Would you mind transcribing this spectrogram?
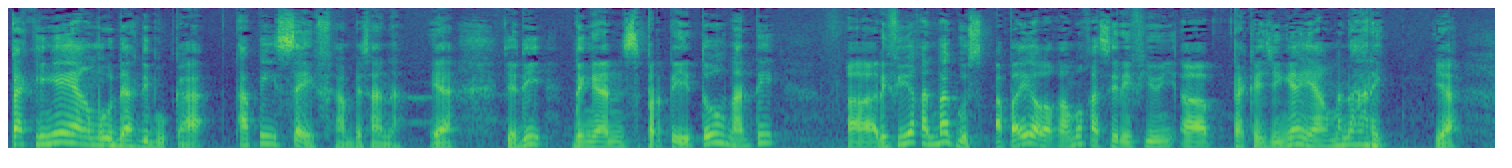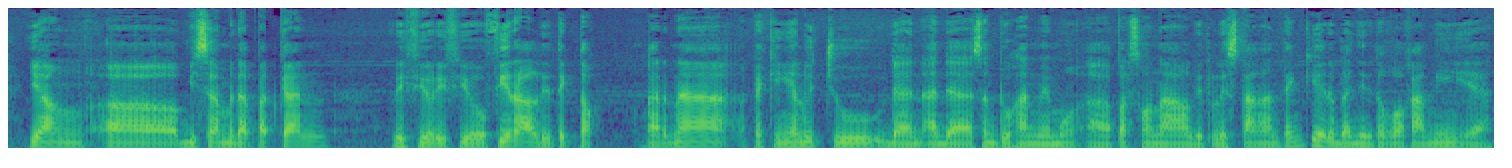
packingnya yang mudah dibuka tapi safe sampai sana ya. Jadi dengan seperti itu nanti uh, reviewnya akan bagus. Apalagi kalau kamu kasih review uh, packagingnya yang menarik ya, yang uh, bisa mendapatkan review-review viral di TikTok karena packingnya lucu dan ada sentuhan memo uh, personal ditulis tangan thank you ada belanja di toko kami ya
